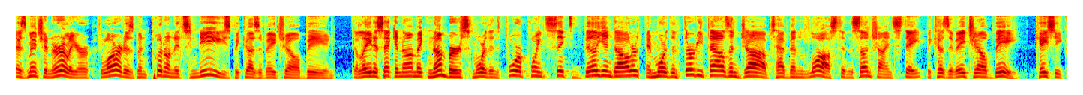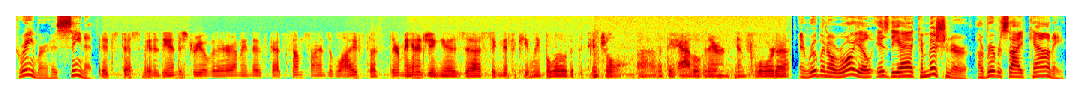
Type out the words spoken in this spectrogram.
As mentioned earlier, Florida has been put on its knees because of HLB, and the latest economic numbers more than $4.6 billion and more than 30,000 jobs have been lost in the Sunshine State because of HLB. Casey Creamer has seen it. It's decimated the industry over there. I mean, they've got some signs of life, but their managing is uh, significantly below the potential uh, that they have over there in, in Florida. And Ruben Arroyo is the ag commissioner of Riverside County.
